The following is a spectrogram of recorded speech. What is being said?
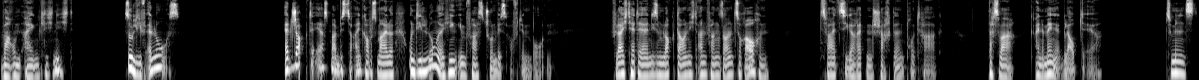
Warum eigentlich nicht? So lief er los. Er joggte erstmal bis zur Einkaufsmeile und die Lunge hing ihm fast schon bis auf den Boden. Vielleicht hätte er in diesem Lockdown nicht anfangen sollen zu rauchen. Zwei Zigarettenschachteln pro Tag. Das war eine Menge, glaubte er. Zumindest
